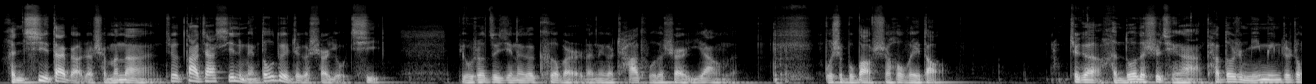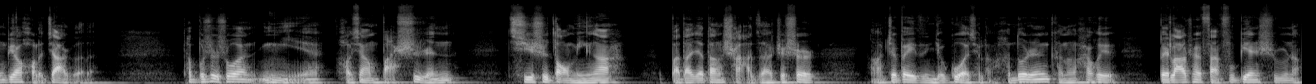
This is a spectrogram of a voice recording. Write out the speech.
很气代表着什么呢？就大家心里面都对这个事儿有气。比如说最近那个课本的那个插图的事儿一样的，不是不报，时候未到。这个很多的事情啊，它都是冥冥之中标好了价格的。它不是说你好像把世人欺世盗名啊，把大家当傻子啊，这事儿啊，这辈子你就过去了。很多人可能还会被拉出来反复鞭尸呢。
